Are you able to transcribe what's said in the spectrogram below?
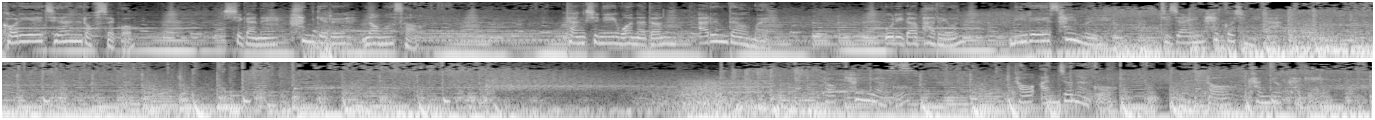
거리의 제한을 없애고 시간의 한계를 넘어서 당신이 원하던 아름다움을 우리가 바래온 미래의 삶을 디자인할 것입니다. 더 편리하고, 더 안전하고, 더 강력하게.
